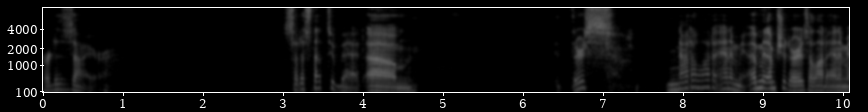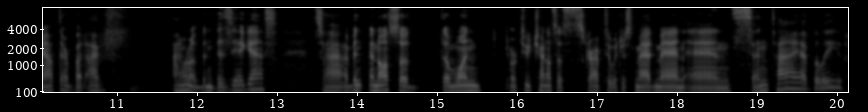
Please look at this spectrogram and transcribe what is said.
her desire. So that's not too bad. Um, there's not a lot of anime. I mean, I'm sure there is a lot of anime out there, but I've, I don't know, been busy, I guess. So I've been, and also the one or two channels I subscribe to, which is Madman and Sentai, I believe.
